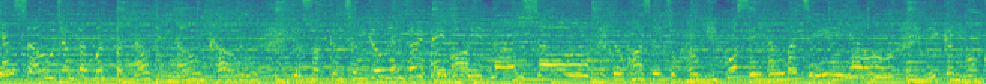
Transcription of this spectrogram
忍受，像不不挠的纽扣，又索紧陈旧人带，比破裂难受。又跨世续后，结果是分不自由。你跟我局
